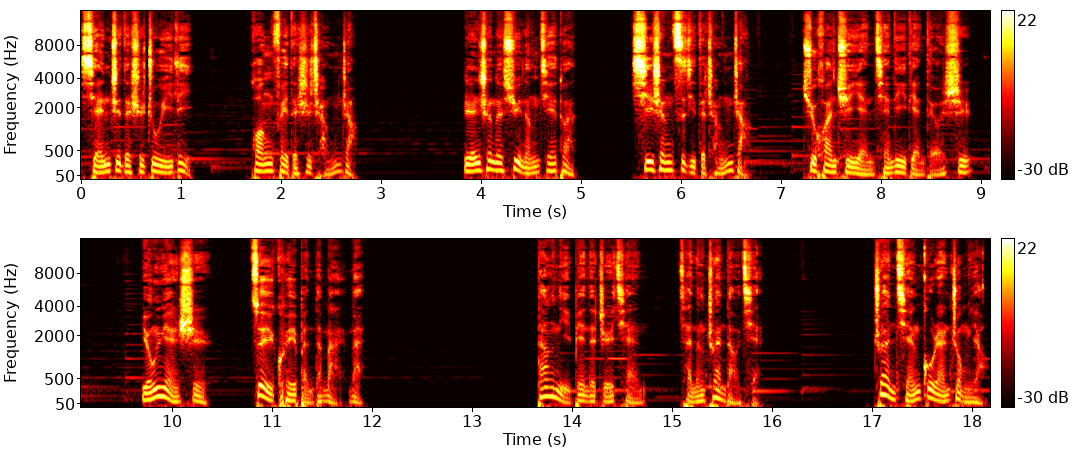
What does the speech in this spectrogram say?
闲置的是注意力，荒废的是成长。人生的蓄能阶段，牺牲自己的成长，去换取眼前的一点得失，永远是最亏本的买卖。当你变得值钱，才能赚到钱。赚钱固然重要，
